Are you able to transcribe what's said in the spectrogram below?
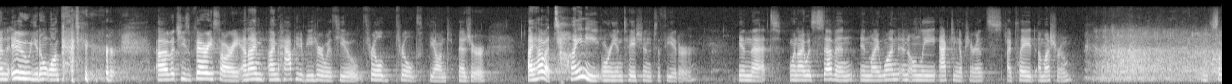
and ew, you don't want that here. Uh, but she's very sorry, and I'm, I'm happy to be here with you, thrilled, thrilled beyond measure. I have a tiny orientation to theater in that when I was seven, in my one and only acting appearance, I played a mushroom. some,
